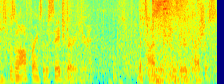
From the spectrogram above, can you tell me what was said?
This was an offering to the sage buried here. At the time, it was considered precious.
